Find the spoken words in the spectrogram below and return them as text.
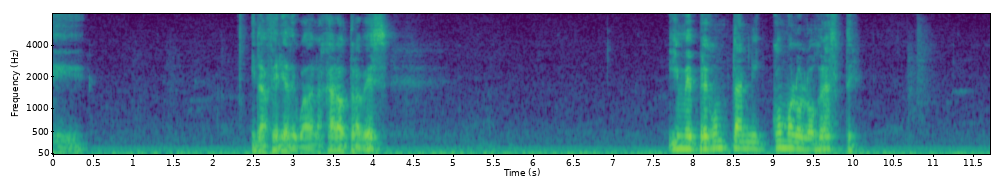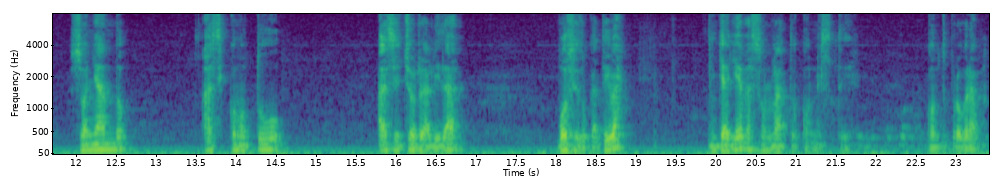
Y la feria de Guadalajara otra vez. Y me preguntan, ¿y cómo lo lograste? soñando, así como tú has hecho realidad Voz Educativa, ya llevas un rato con este, con tu programa,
